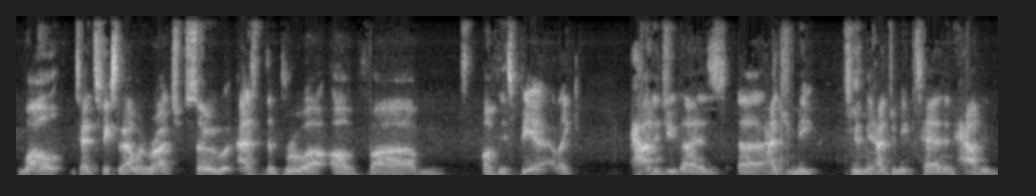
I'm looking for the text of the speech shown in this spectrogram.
while Ted's fixing that one, Raj. So, as the brewer of um, of this beer, like, how did you guys? Uh, how did you meet excuse me, how did you meet Ted, and how did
